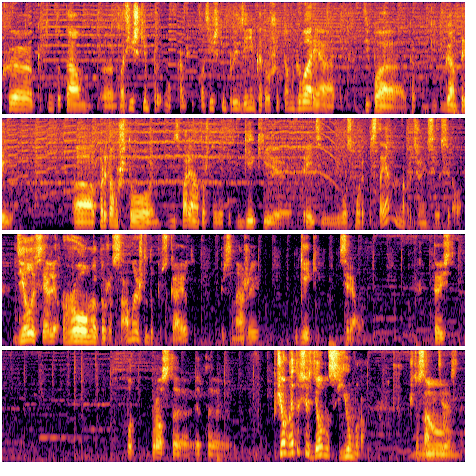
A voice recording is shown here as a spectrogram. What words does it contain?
к каким-то там э, классическим, ну, классическим произведениям, которые что-то там говорят, типа, как там, Гиган 3. А, при том, что, несмотря на то, что Геки третий его смотрят постоянно на протяжении всего сериала, делают в сериале ровно то же самое, что допускают персонажи Геки сериала. То есть, вот просто это... Причем это все сделано с юмором, что самое Ну, интересное.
